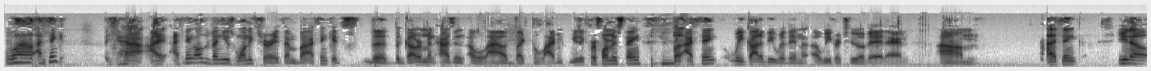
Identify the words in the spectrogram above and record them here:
Well, I think, yeah, I, I think all the venues want to curate them, but I think it's the, the government hasn't allowed like the live music performance thing. Yes. But I think we got to be within a week or two of it, and um, I think, you know,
